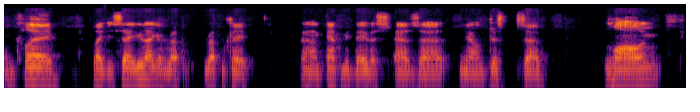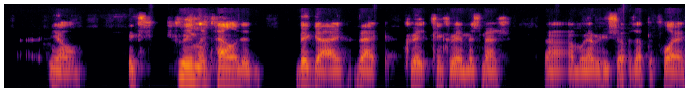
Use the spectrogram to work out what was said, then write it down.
and Klay, like you say, you're not going to rep- replicate um, Anthony Davis as a you know just a long, you know, extremely talented big guy that create can create a mismatch um, whenever he shows up to play.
